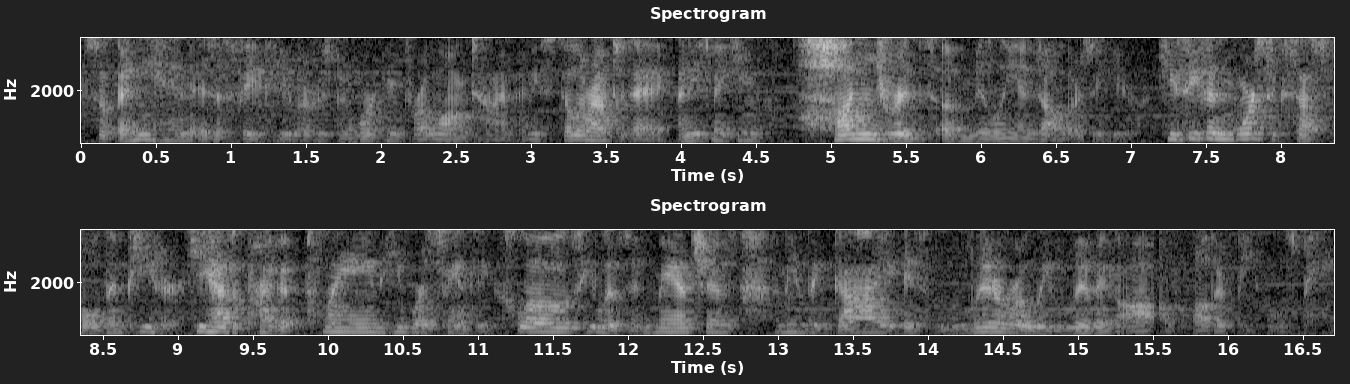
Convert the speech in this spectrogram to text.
So Benny Hinn is a faith healer who's been working for a long time and he's still around today and he's making hundreds of million dollars a year. He's even more successful than Peter. He has a private plane, he wears fancy clothes, he lives in mansions. I mean, the guy is literally living off of other people's pain.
